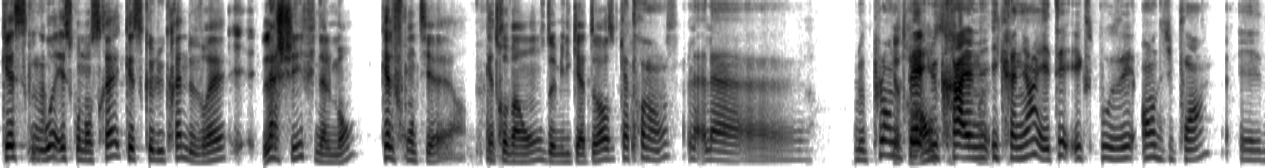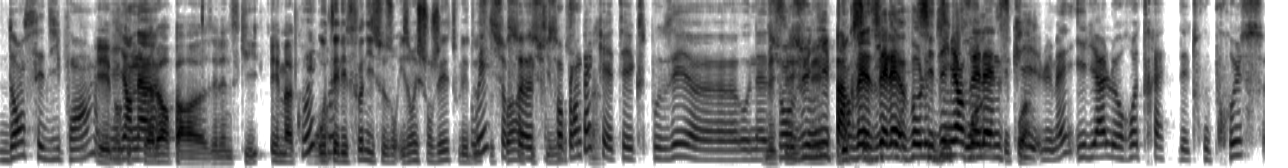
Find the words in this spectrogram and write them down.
qu'est-ce que, où est-ce qu'on en serait Qu'est-ce que l'Ukraine devrait lâcher finalement? Quelle frontière? 91, 2014 91. La, la- Le plan de 91, paix ukrainien a été exposé en 10 points. Et dans ces 10 points, Et il y en tout a. à l'heure par euh, Zelensky et Macron. Oui, Au oui. téléphone, ils, se sont- ils ont échangé tous les deux Oui, ce sur, soir, ce, sur ce plan de paix qui a été exposé euh, aux Nations Unies mais- par Zele- Volodymyr Zelensky lui-même. Il y a le retrait des troupes russes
